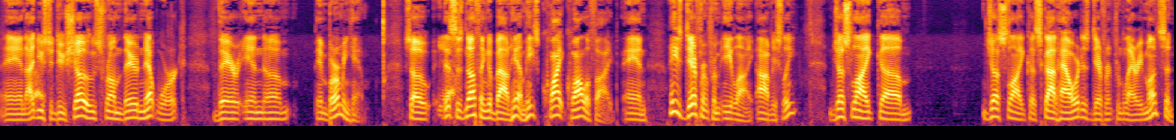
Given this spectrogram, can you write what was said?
And I used to do shows from their network there in um, in Birmingham. So this is nothing about him. He's quite qualified, and he's different from Eli, obviously, just like um, just like uh, Scott Howard is different from Larry Munson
